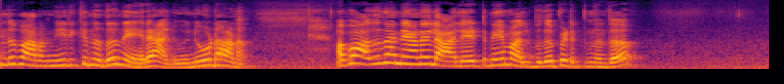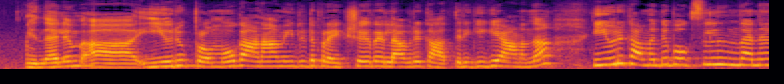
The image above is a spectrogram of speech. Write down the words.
എന്ന് പറഞ്ഞിരിക്കുന്നത് നേരെ അനുവിനോടാണ്. അപ്പോൾ അത് തന്നെയാണ് ലാലേട്ടനെയും അത്ഭുതപ്പെടുത്തുന്നത്. എന്തായാലും ഈ ഒരു പ്രൊമോ കാണാൻ വേണ്ടിയിട്ട് പ്രേക്ഷകർ എല്ലാവരും കാത്തിരിക്കുകയാണെന്ന് ഈ ഒരു കമന്റ് ബോക്സിൽ നിന്ന് തന്നെ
